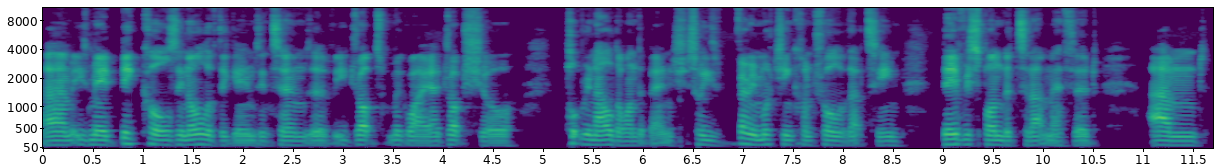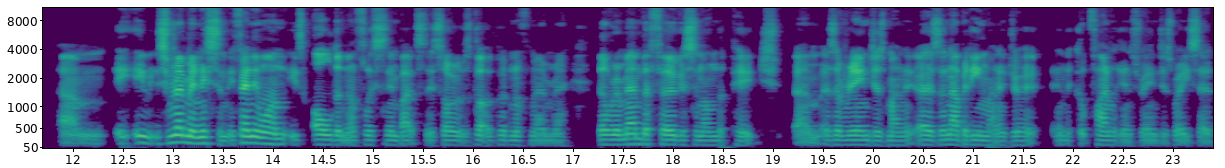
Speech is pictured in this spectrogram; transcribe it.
Um, he's made big calls in all of the games in terms of he dropped Maguire, dropped Shaw, put Ronaldo on the bench. So he's very much in control of that team. They've responded to that method, and um, it, it's reminiscent. If anyone is old enough listening back to this or has got a good enough memory, they'll remember Ferguson on the pitch um, as a Rangers manager, as an Aberdeen manager in the cup final against Rangers, where he said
